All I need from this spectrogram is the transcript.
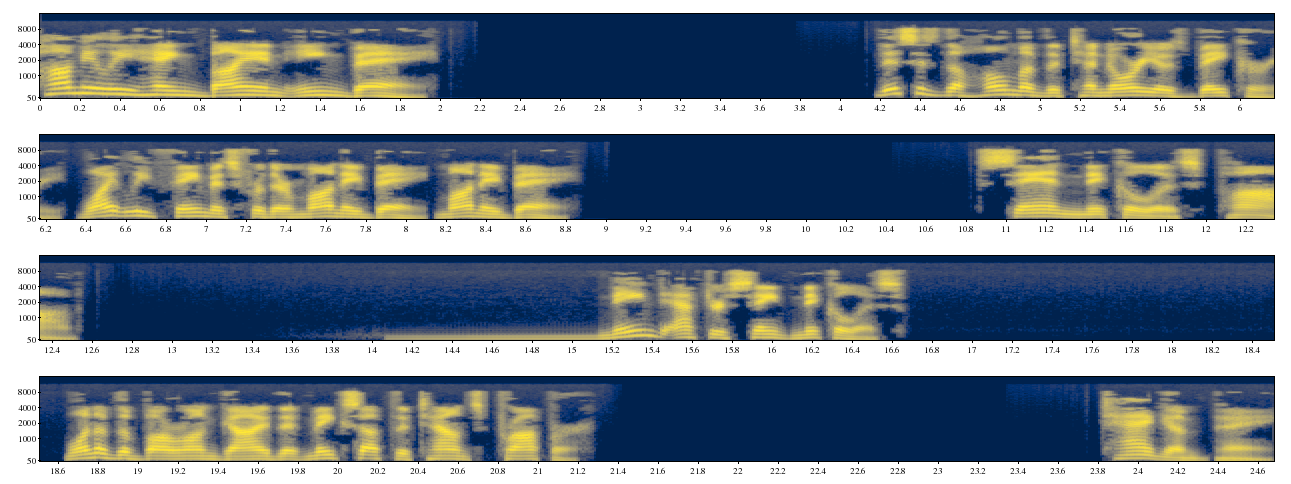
Pamilihang Bayan ng Bay. This is the home of the Tenorios Bakery, widely famous for their Mane Bay, Mane Bay. San Nicolas Pob Named after Saint Nicholas, one of the barangay that makes up the towns proper. Tagumpay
